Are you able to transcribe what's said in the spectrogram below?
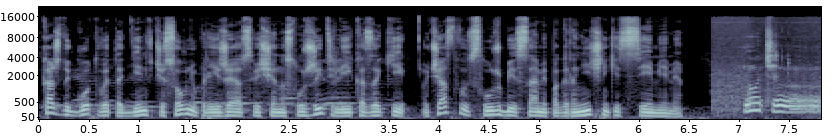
Каждый год в этот день в часовню приезжают священнослужители и казаки. Участвуют в службе и сами пограничники с семьями. Мы очень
